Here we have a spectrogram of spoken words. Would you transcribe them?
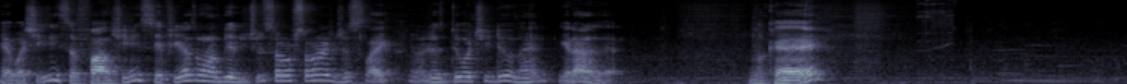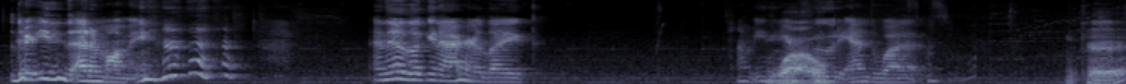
Yeah, but she needs to follow. She needs to, if she doesn't want to be a jutsu sorcerer, just like you know, just do what you do, man. Get out of that. Okay. They're eating the edamame, and they're looking at her like, "I'm eating Wow. your food and what?" Okay.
